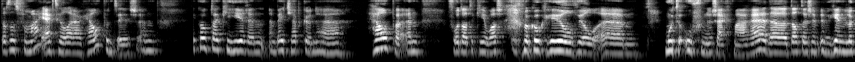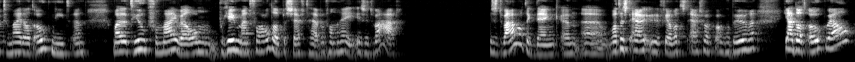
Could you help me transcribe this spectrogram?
dat dat voor mij echt heel erg helpend is. En ik hoop dat ik je hierin een beetje heb kunnen helpen. En voordat ik hier was, heb ik ook heel veel um, moeten oefenen, zeg maar. Hè. Dat is in het begin lukte mij dat ook niet. En, maar het hielp voor mij wel om op een gegeven moment vooral dat besef te hebben van... hé, hey, is het waar? Is het waar wat ik denk? En uh, wat, is het erg, ja, wat is het ergste kan gebeuren? Ja, dat ook wel.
